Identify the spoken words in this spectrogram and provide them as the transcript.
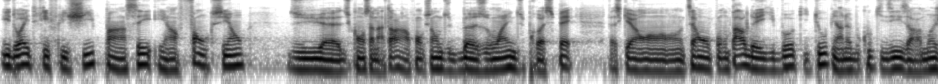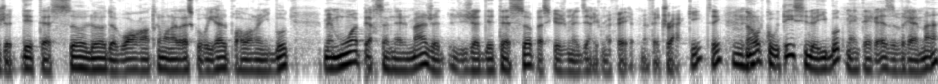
il doit être réfléchi, pensé et en fonction euh, du, consommateur en fonction du besoin du prospect. Parce qu'on on, on parle de e-book et tout, puis il y en a beaucoup qui disent ah, Moi, je déteste ça, là, devoir rentrer mon adresse courriel pour avoir un e-book. Mais moi, personnellement, je, déteste ça parce que je me dis Je me fais, me fais tracker. Mm-hmm. D'un autre côté, si le e-book m'intéresse vraiment,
